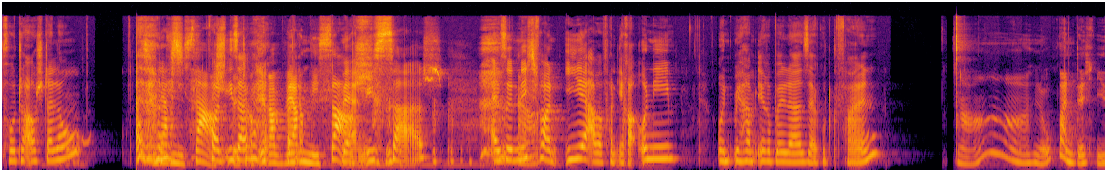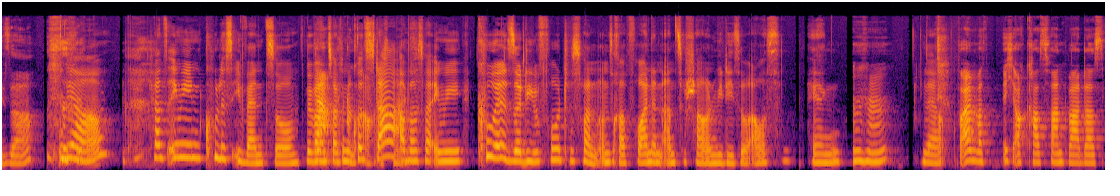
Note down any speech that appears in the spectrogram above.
Fotoausstellung. Also Vernissage, von Isabel. auf ihrer Vernissage. Vernissage. Also nicht von ihr, aber von ihrer Uni. Und mir haben ihre Bilder sehr gut gefallen. Ah, lob an dich, Isa. Ja, ich fand es irgendwie ein cooles Event so. Wir waren Ja, zwar nur kurz da, nice. aber es war irgendwie cool, so die Fotos von unserer Freundin anzuschauen, wie die so aushängen. Mhm. Ja. Vor allem, was ich auch krass fand, war, dass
